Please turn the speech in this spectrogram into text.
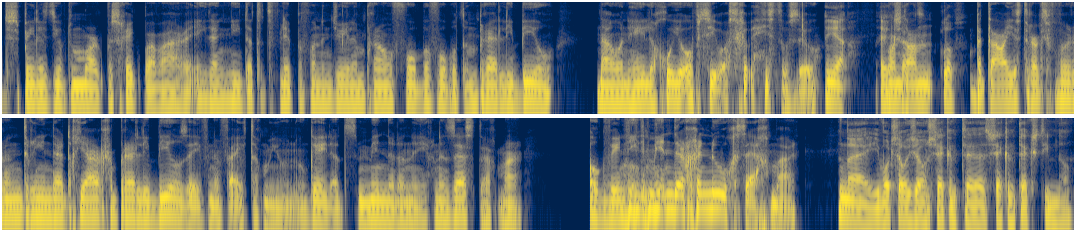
de spelers die op de markt beschikbaar waren. Ik denk niet dat het flippen van een Jalen Brown voor bijvoorbeeld een Bradley Beal nou een hele goede optie was geweest of zo. Ja, exact. dan- Klopt. Betaal je straks voor een 33-jarige Bradley Beal 57 miljoen. Oké, dat is minder dan 69, maar ook weer niet minder genoeg, zeg maar. Nee, je wordt sowieso een second, eh, second text team dan.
